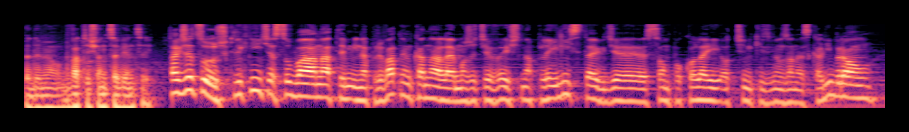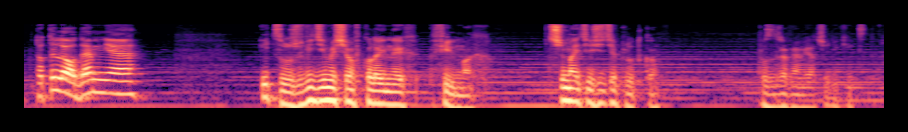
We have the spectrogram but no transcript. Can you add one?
będę miał 2000 więcej. Także cóż, kliknijcie suba na tym i na prywatnym kanale. Możecie wejść na playlistę, gdzie są po kolei odcinki związane z kalibrą. To tyle ode mnie. I cóż, widzimy się w kolejnych filmach. Trzymajcie się cieplutko. Pozdrawiam ja, czyli Kickster.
